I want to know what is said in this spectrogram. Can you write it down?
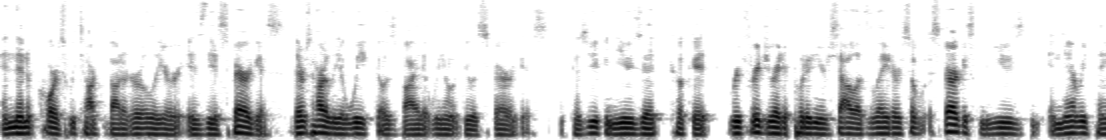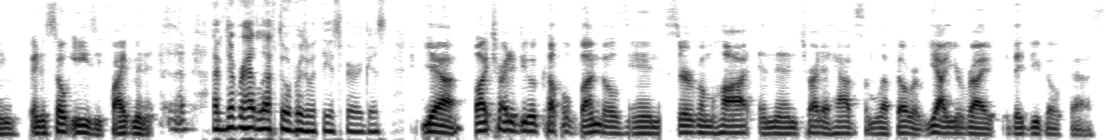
And then, of course, we talked about it earlier is the asparagus. There's hardly a week goes by that we don't do asparagus because you can use it, cook it, refrigerate it, put it in your salads later. So asparagus can be used in everything. And it's so easy, five minutes. I've never had leftovers with the asparagus. Yeah. I try to do a couple bundles and serve them hot and then try to have some leftover. Yeah, you're right. They do go fast.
